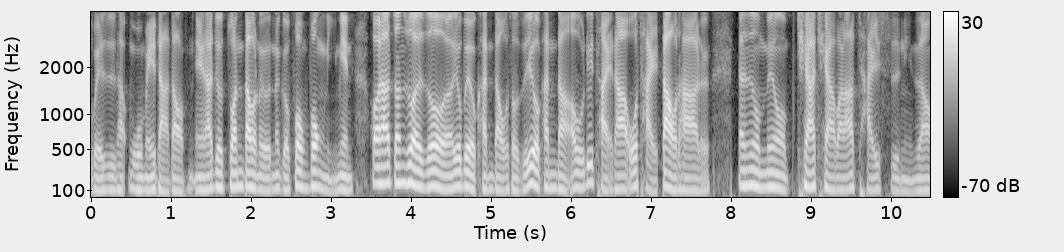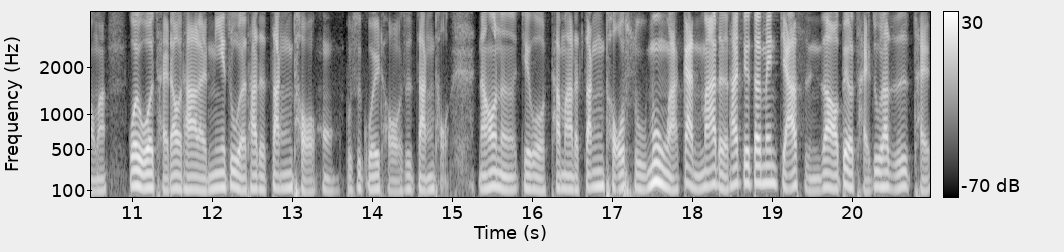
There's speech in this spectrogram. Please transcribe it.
北是他，我没打到，哎、他就钻到了那个缝缝里面。后来他钻出来的时候，又被我看到，我手指又有看到啊，我就踩他，我踩到他了，但是我没有恰恰把他踩死，你知道吗？我以为我踩到他了，捏住了他的脏头，吼，不是龟头，是脏头。然后呢，结果他妈的脏头鼠目啊，干妈的，他就在那边假死，你知道，被我踩住，他只是踩，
